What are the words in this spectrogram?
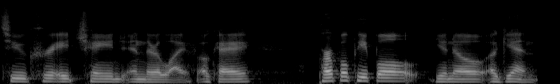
to create change in their life. Okay, purple people, you know, again,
